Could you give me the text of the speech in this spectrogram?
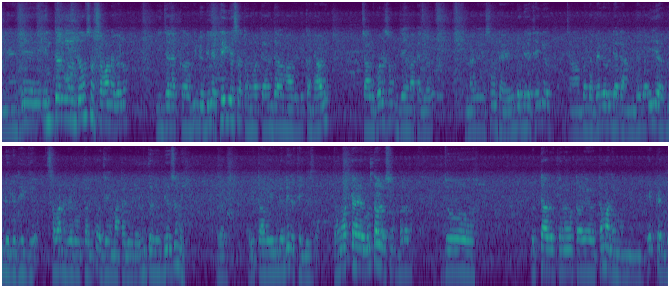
અને જે ઇન્ટરવ્યુ દઉં છું ને સવારનો વહેલો, એ જરાક વીડિયો ડિલેટ થઈ ગયો છે, તો હું અત્યારે અંધારામાં આવી, દુકાને આવી, ચાલુ કરું છું. જય માતાજી હવે. અને શું થાય? વીડિયો ડિલેટ થઈ ગયો. બધા ભેગા વિડ્યા હતા અને ભેગા એ વીડિયો ડિલેટ થઈ ગયો. સવારનો વહેલો ઉતાર્યો તો જય માતાજી ઇન્ટરવ્યૂ દઉં છું ને? બરાબર. એ તો હવે વીડિયો ડિલેટ થઈ ગયો છે. તો હું અત્યારે ઉતારું છું, બરાબર. જો ઉતારો કે ન ઉતારો તમારે એક જ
